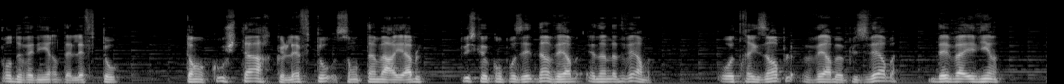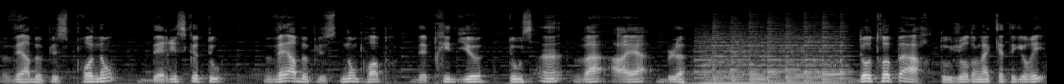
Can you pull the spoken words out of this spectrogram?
pour devenir des leftos. Tant couches tard que leftos sont invariables puisque composés d'un verbe et d'un adverbe. Autre exemple, verbe plus verbe, des va-et-vient. Verbe plus pronom, des risques tout. Verbe plus nom propre, des prix Dieu, tous invariables. D'autre part, toujours dans la catégorie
